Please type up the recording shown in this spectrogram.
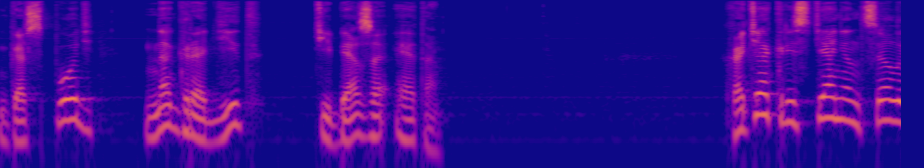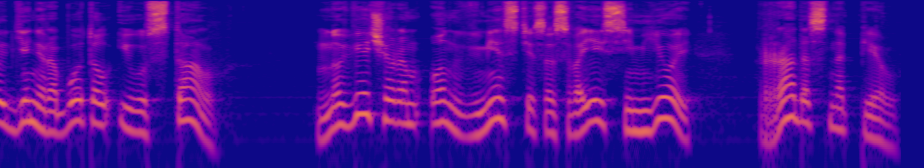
Господь наградит тебя за это». Хотя крестьянин целый день работал и устал, но вечером он вместе со своей семьей радостно пел.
